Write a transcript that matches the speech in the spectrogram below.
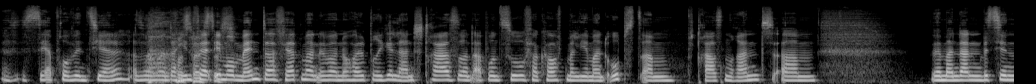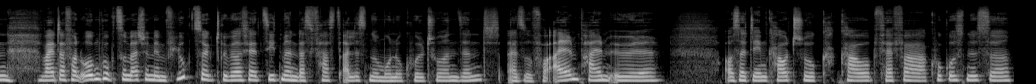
Es ist sehr provinziell. Also wenn man dahin fährt, das? im Moment, da fährt man über eine holprige Landstraße und ab und zu verkauft mal jemand Obst am Straßenrand. Ähm, wenn man dann ein bisschen weiter von oben guckt, zum Beispiel mit dem Flugzeug drüber fährt, sieht man, dass fast alles nur Monokulturen sind. Also vor allem Palmöl, außerdem Kautschuk, Kakao, Pfeffer, Kokosnüsse.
